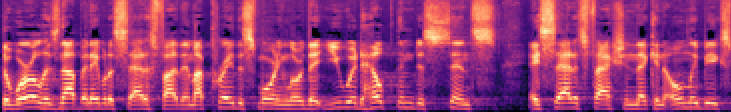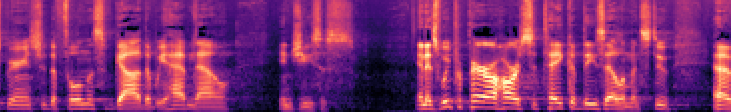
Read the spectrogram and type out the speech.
The world has not been able to satisfy them. I pray this morning, Lord, that you would help them to sense a satisfaction that can only be experienced through the fullness of God that we have now in Jesus. And as we prepare our hearts to take of these elements, to uh,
